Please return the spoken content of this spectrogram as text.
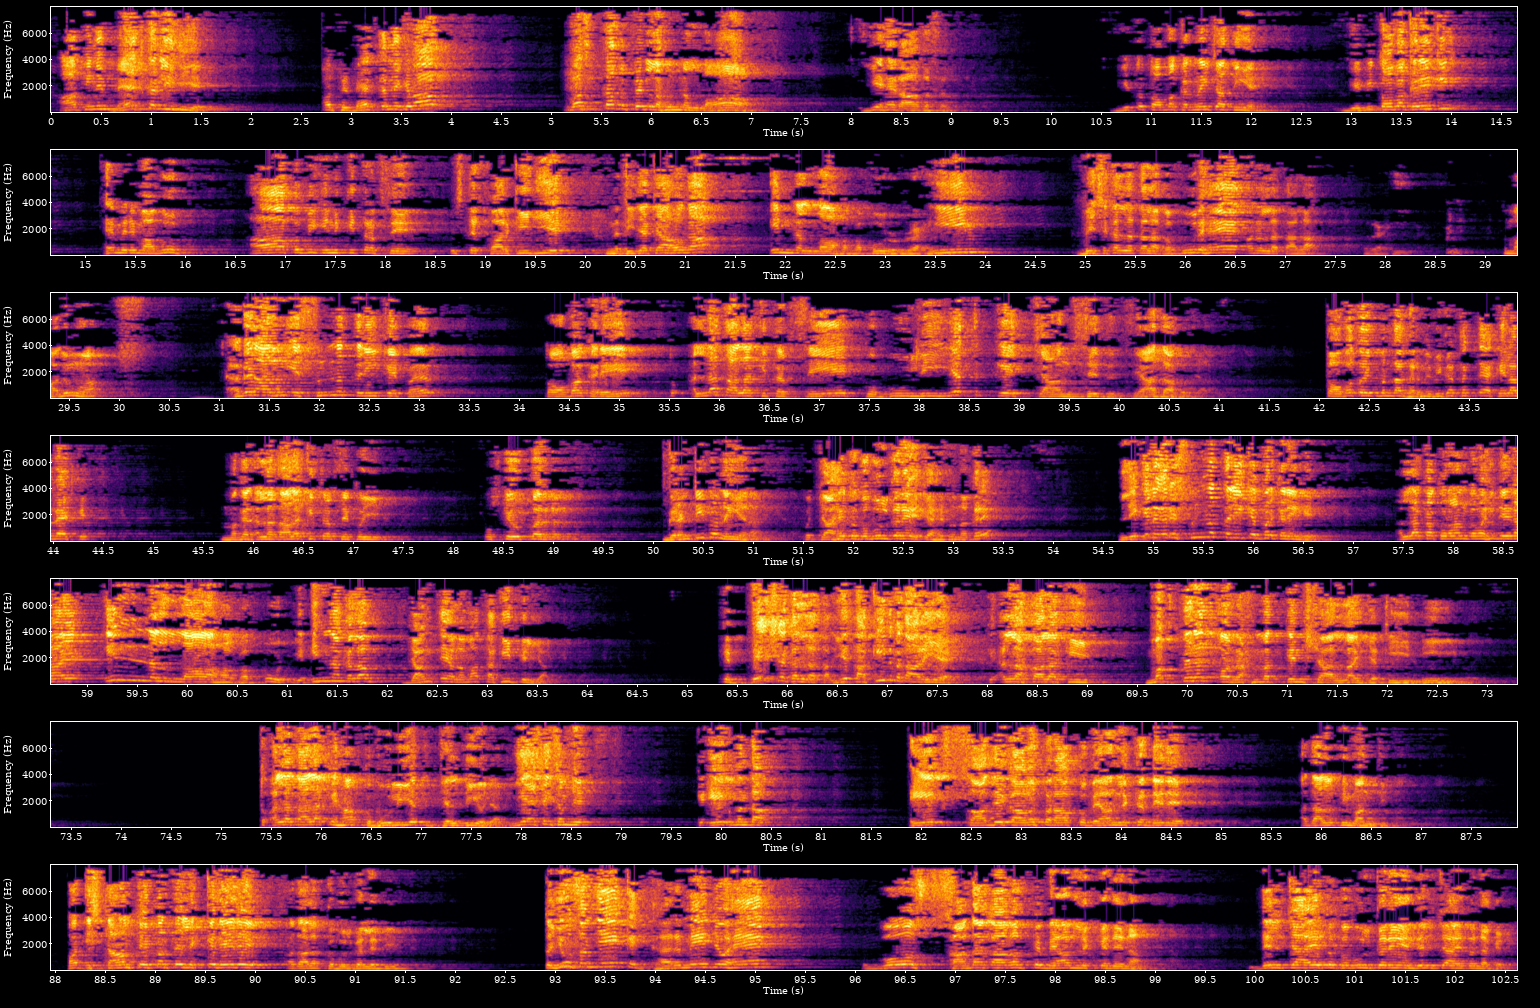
آپ انہیں بیت کر لیجیے۔ اور پھر بیت کرنے کے بعد وسط پھر لہن اللہ یہ ہے راز اصل۔ یہ تو توبہ کرنا ہی چاہتی ہیں۔ یہ بھی توبہ کریں گی۔ اے میرے محبوب، آپ بھی ان کی طرف سے استغفار کیجیے۔ نتیجہ کیا ہوگا؟ ان اللہ غفور الرحیم بے شک اللہ تعالیٰ غفور ہے اور اللہ تعالیٰ رحیم تو معلوم ہوا، اگر آدمی اس سنت طریقے پر توبہ کرے، تو اللہ تعالی کی طرف سے قبولیت کے چانسز زیادہ ہو جاتے توبہ تو ایک بندہ گھر میں بھی کر سکتا ہے، اکیلا بیٹھ کے۔ مگر اللہ تعالی کی طرف سے کوئی اس کے اوپر گارنٹی تو نہیں ہے نا؟ وہ چاہے تو قبول کرے، چاہے تو نہ کرے۔ لیکن اگر اس سنت طریقے پر کریں گے اللہ کا قرآن گواہی دے رہا ہے، ان اللہ غفور. یہ ان کا لفظ جانتے ہیں علماء تاکید کے لیے آتے کہ بے شک اللہ تعالیٰ، یہ تاکید بتا رہی ہے کہ اللہ تعالیٰ کی مغفرت اور رحمت انشاءاللہ یقینی تو اللہ تعالیٰ کے ہاں قبولیت جلدی ہو جاتی۔ یہ ایسے ہی سمجھے کہ ایک بندہ ایک سادے کاغذ پر آپ کو بیان لکھ کر دے دے، عدالت نہیں مانتی۔ اور اسٹامپ پیپر پہ لکھ کے دے دے، عدالت قبول کر لیتی ہے۔ تو یوں سمجھے کہ گھر میں جو ہے، وہ سادہ کاغذ پہ بیان لکھ کے دینا۔ دل چاہے تو قبول کریں، دل چاہے تو نہ کریں۔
